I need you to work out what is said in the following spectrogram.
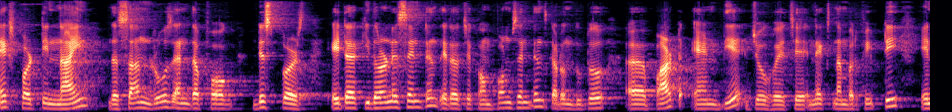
next 49 the sun rose and the fog dispersed এটা কি ধরনের সেন্টেন্স এটা হচ্ছে কম্পাউন্ড সেন্টেন্স কারণ দুটো পার্ট অ্যান্ড দিয়ে যোগ হয়েছে। Next number fifty in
